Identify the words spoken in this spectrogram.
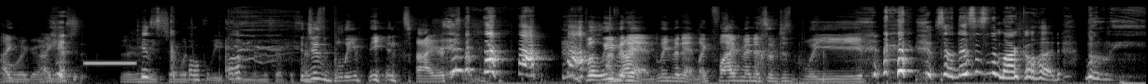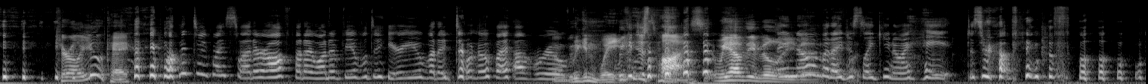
I, oh my god. I guess There's gonna be so much cold. bleeping in this episode. It just bleep the entire. thing. but leave I'm it not- in, leave it in, like five minutes of just bleep. so this is the Marco Hood. Carol, are you okay? I want to take my sweater off, but I want to be able to hear you, but I don't know if I have room. we can wait. We can just pause. We have the ability. I know, to but I just pause. like you know I hate disrupting the flow.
